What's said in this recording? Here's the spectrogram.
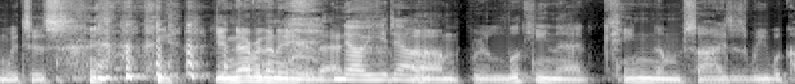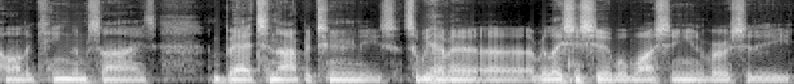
which is you're never going to hear that. No, you don't. Um, we're looking at kingdom sizes. We would call it kingdom size bets and opportunities. So we have a, a relationship with Washington University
